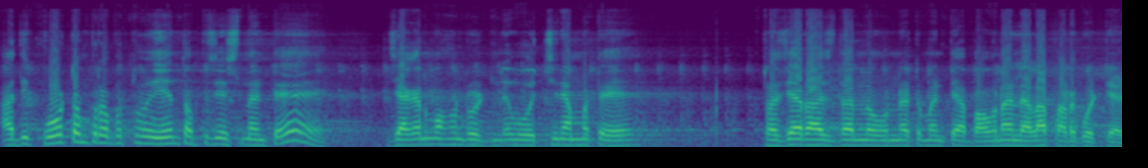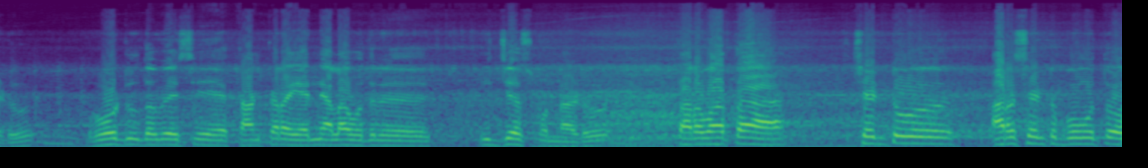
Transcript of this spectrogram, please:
అది కూటమి ప్రభుత్వం ఏం తప్పు చేసిందంటే జగన్మోహన్ రెడ్డి వచ్చినమ్మటే ప్రజా రాజధానిలో ఉన్నటువంటి ఆ భవనాలు ఎలా పడగొట్టాడు రోడ్లు దవ్వేసి కంకర అవన్నీ ఎలా వదిలి ఇది చేసుకున్నాడు తర్వాత చెంటు అరసెంటు భూమితో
